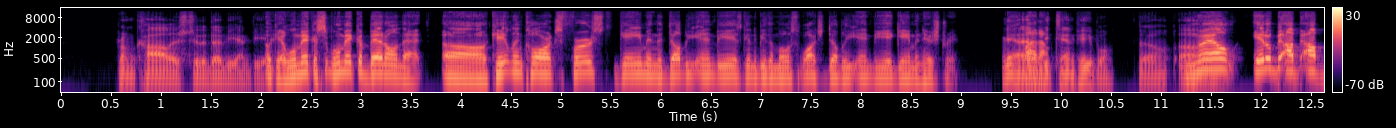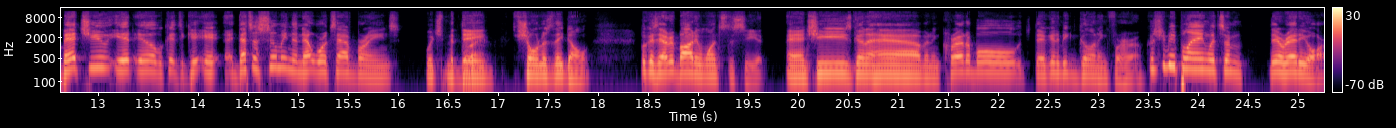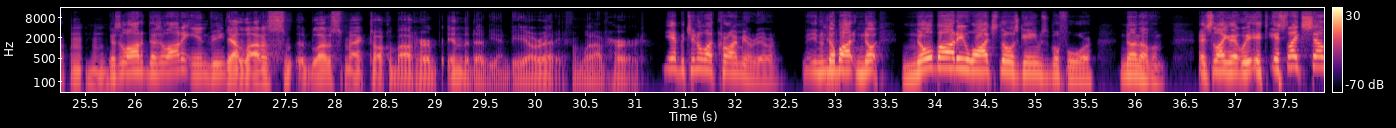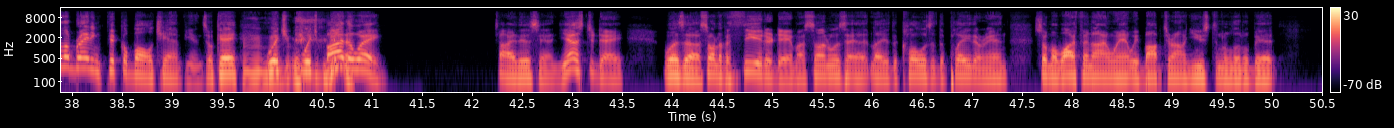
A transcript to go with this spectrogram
from college to the WNBA. Okay, we'll make a we'll make a bet on that. Uh, Caitlin Clark's first game in the WNBA is going to be the most watched WNBA game in history. Yeah, that'll be ten people. So um, well, it'll be. I'll, I'll bet you it. It'll, because it, it- that's assuming the networks have brains, which they Right. shown us they don't, because everybody wants to see it, and she's going to have an incredible. They're going to be gunning for her because she'll be playing with some. They already are. mhm. There's a lot of there's a lot of envy. yeah, a lot of a lot of smack talk about her in the WNBA already, from what I've heard. Yeah, but you know what? Cry me a river. You know, nobody, no, nobody watched those games before. None of them. It's like that. We, it, it's like celebrating pickleball champions. Okay, Mhm. which, which, by the way, tie this in. Yesterday was a sort of a theater day. My son was at like the close of the play they're in, so my wife and I went. We bopped around Houston a little bit,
